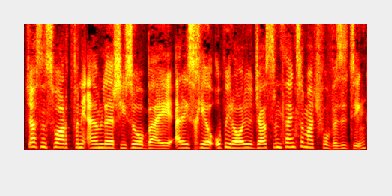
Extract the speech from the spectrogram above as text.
Justin Swart van die Amblers hierso by RSG op die radio. Justin, thanks so much for visiting.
